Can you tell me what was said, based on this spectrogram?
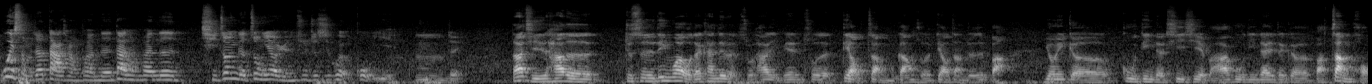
为什么叫大墙攀登？大墙攀登其中一个重要元素就是会有过夜。嗯，对。那其实它的就是另外我在看这本书，它里面说的吊帐，我们刚刚说的吊帐就是把用一个固定的器械把它固定在这个把帐篷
